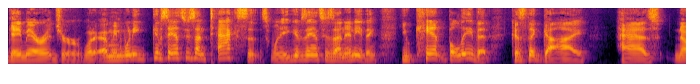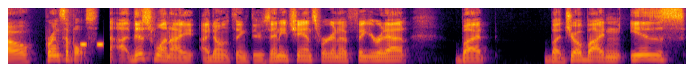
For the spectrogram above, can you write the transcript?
gay marriage or what. I mean, when he gives answers on taxes, when he gives answers on anything, you can't believe it because the guy has no principles. Uh, this one, I I don't think there's any chance we're going to figure it out, but but Joe Biden is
